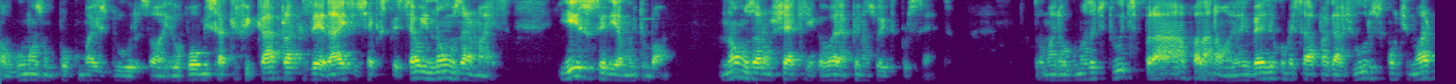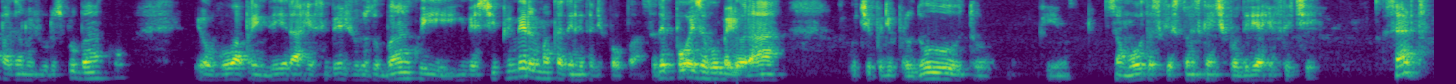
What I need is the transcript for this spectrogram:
algumas um pouco mais duras. Ó, eu vou me sacrificar para zerar esse cheque especial e não usar mais. Isso seria muito bom. Não usar um cheque que agora é apenas 8%. Tomar algumas atitudes para falar, não, ao invés de começar a pagar juros, continuar pagando juros para o banco, eu vou aprender a receber juros do banco e investir primeiro numa caderneta de poupança. Depois eu vou melhorar o tipo de produto, e são outras questões que a gente poderia refletir. Certo?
